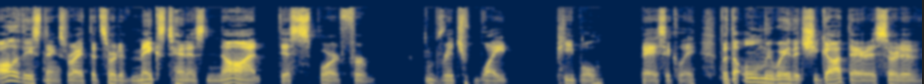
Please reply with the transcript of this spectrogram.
all of these things, right? That sort of makes tennis not this sport for rich white people, basically. But the only way that she got there is sort of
